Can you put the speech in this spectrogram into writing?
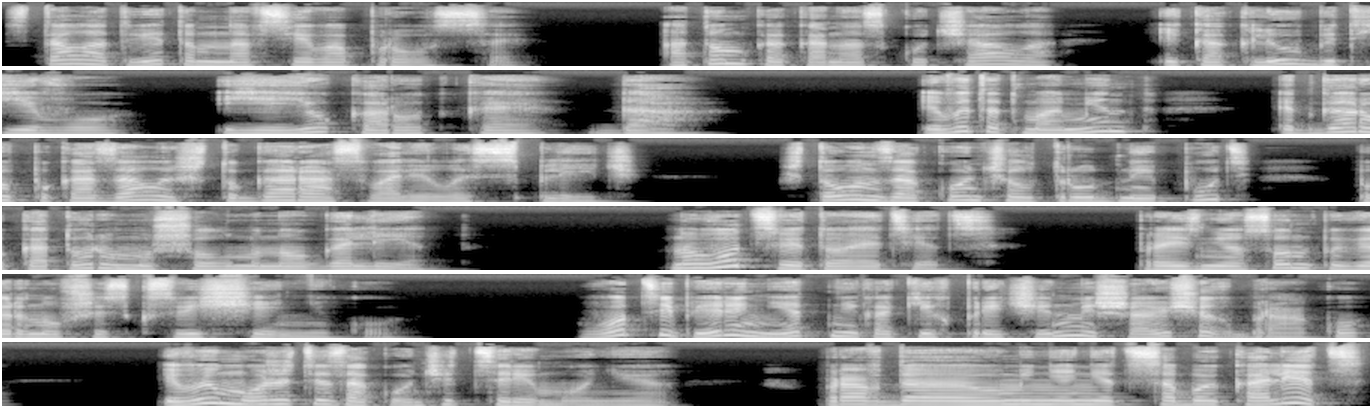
стал ответом на все вопросы. О том, как она скучала, и как любит его, ее короткое «да». И в этот момент Эдгару показалось, что гора свалилась с плеч, что он закончил трудный путь, по которому шел много лет. «Ну вот, святой отец», — произнес он, повернувшись к священнику, «вот теперь нет никаких причин, мешающих браку, и вы можете закончить церемонию. Правда, у меня нет с собой колец,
